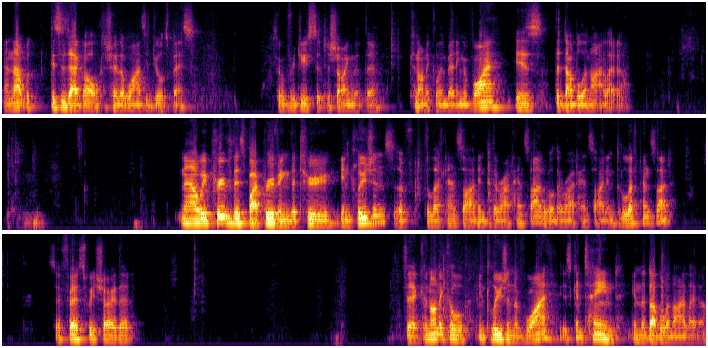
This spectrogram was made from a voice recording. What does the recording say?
And that would, this is our goal to show that Y is a dual space. So we've reduced it to showing that the canonical embedding of Y is the double annihilator. Now we prove this by proving the two inclusions of the left-hand side into the right-hand side or the right-hand side into the left-hand side. So first we show that the canonical inclusion of y is contained in the double annihilator.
